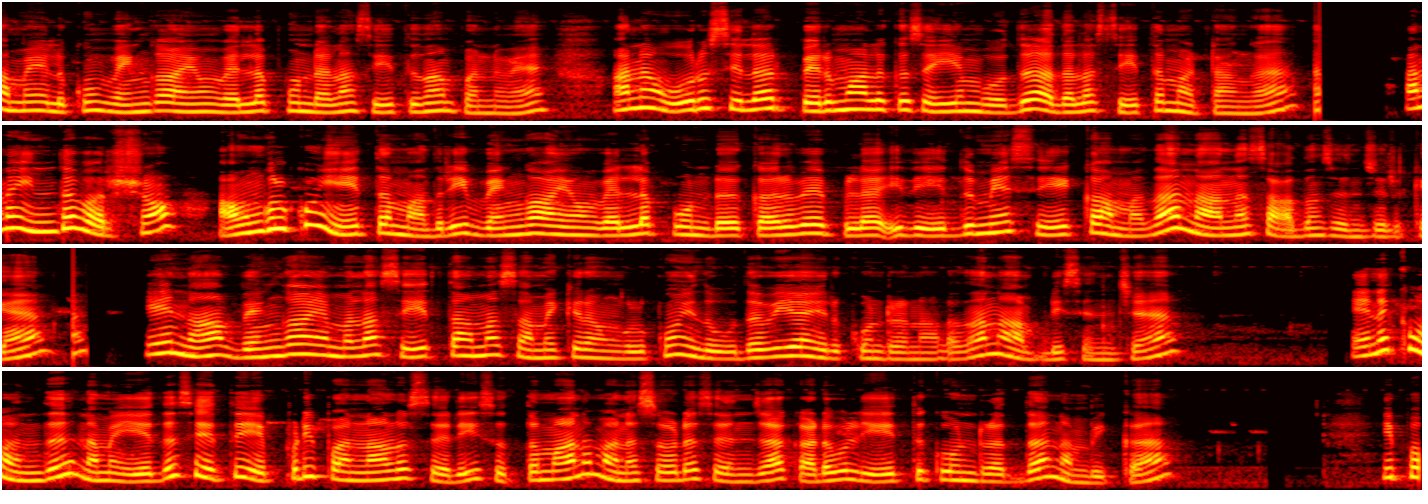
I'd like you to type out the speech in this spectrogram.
சமையலுக்கும் வெங்காயம் வெள்ளைப்பூண்டெல்லாம் சேர்த்து தான் பண்ணுவேன். ஆனால் ஒரு சிலர் பெருமாளுக்கு செய்யும்போது அதெல்லாம் சேர்த்த மாட்டாங்க. ஆனால் இந்த வருஷம் அவங்களுக்கும் ஏற்ற மாதிரி வெங்காயம் வெள்ளைப்பூண்டு கருவேப்பிலை இது எதுவுமே சேர்க்காம தான் நான் சாதம் செஞ்சுருக்கேன். ஏன்னா வெங்காயமெல்லாம் சேர்த்தாமல் சமைக்கிறவங்களுக்கும் இது உதவியாக இருக்குன்றனால தான் நான் அப்படி செஞ்சேன். எனக்கு வந்து நம்ம எதை சேர்த்து எப்படி பண்ணாலும் சரி சுத்தமான மனசோட செஞ்சால் கடவுள் ஏற்றுக்குன்றது தான் நம்பிக்கை. இப்போ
